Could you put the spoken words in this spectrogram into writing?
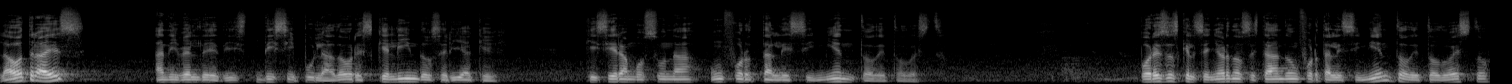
La otra es a nivel de discipuladores. Qué lindo sería que que hiciéramos una, un fortalecimiento de todo esto. Por eso es que el Señor nos está dando un fortalecimiento de todo esto,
